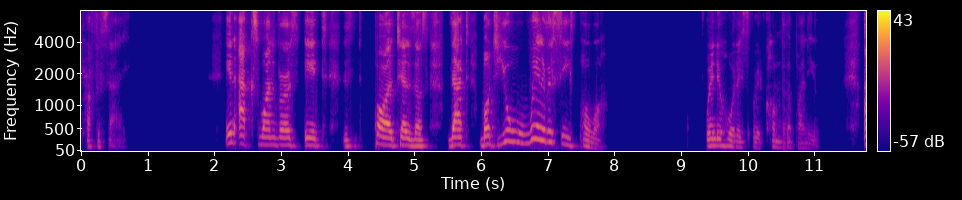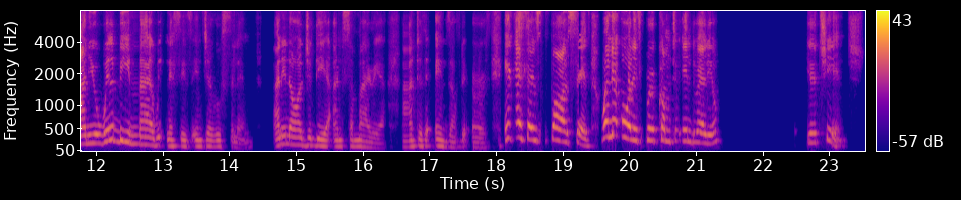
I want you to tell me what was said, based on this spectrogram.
prophesy. In Acts 1 verse 8, Paul tells us that, but you will receive power when the Holy Spirit comes upon you. And you will be my witnesses in Jerusalem and in all Judea and Samaria and to the ends of the earth. In essence, Paul says, when the Holy Spirit come to indwell you, you change.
